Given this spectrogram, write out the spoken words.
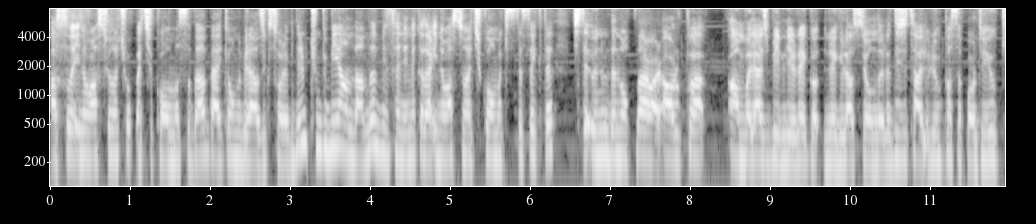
Aslında inovasyona çok açık olması da belki onu birazcık sorabilirim. Çünkü bir yandan da biz hani ne kadar inovasyona açık olmak istesek de işte önümde notlar var. Avrupa Ambalaj Birliği regu- regülasyonları, dijital ürün pasaportu UK,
